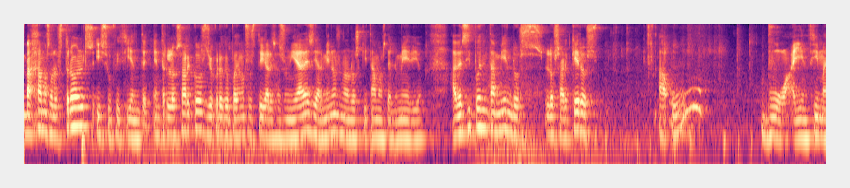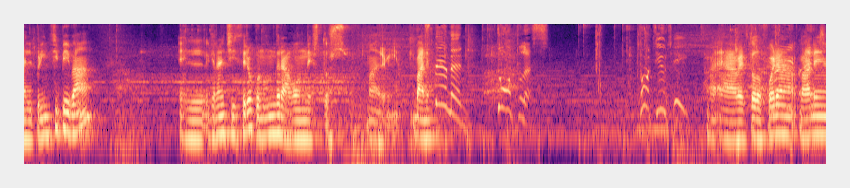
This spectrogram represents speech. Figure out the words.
Bajamos a los trolls y suficiente. Entre los arcos yo creo que podemos hostigar esas unidades y al menos nos los quitamos del medio. A ver si pueden también los, los arqueros... Ah, uh. Buah, y encima el príncipe va... El gran hechicero con un dragón de estos. Madre mía. Vale. A ver, todo fuera. Vale.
